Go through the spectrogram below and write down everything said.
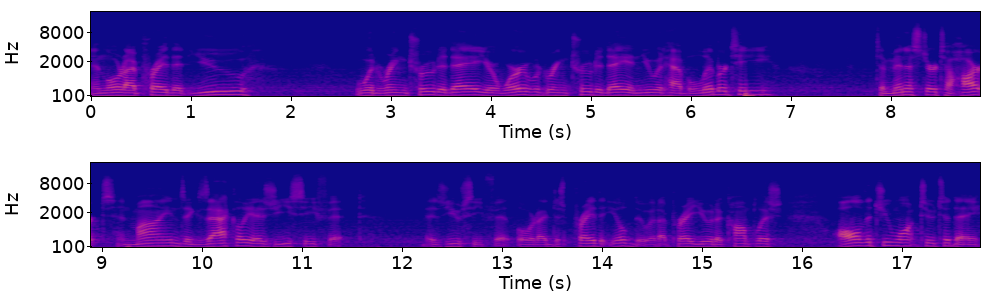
And Lord, I pray that you would ring true today, your word would ring true today, and you would have liberty to minister to hearts and minds exactly as ye see fit as you see fit, Lord. I just pray that you'll do it. I pray you would accomplish all that you want to today.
